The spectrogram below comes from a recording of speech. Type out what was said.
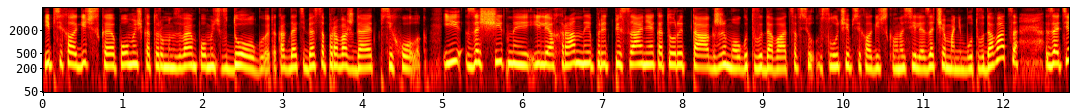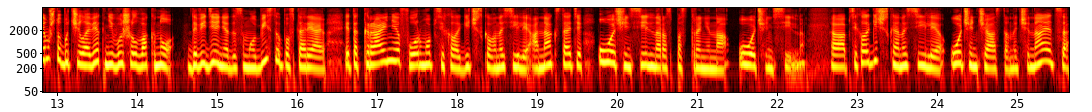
и психологическая помощь, которую мы называем помощь в долгую. Это когда тебя сопровождает психолог. И защитные или охранные охранные предписания, которые также могут выдаваться в случае психологического насилия. Зачем они будут выдаваться? Затем, чтобы человек не вышел в окно. Доведение до самоубийства, повторяю, это крайняя форма психологического насилия. Она, кстати, очень сильно распространена, очень сильно. А психологическое насилие очень часто начинается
